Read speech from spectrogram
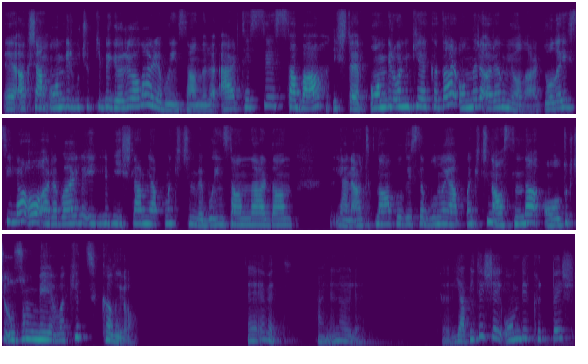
Ee, akşam 11.30 gibi görüyorlar ya bu insanları. Ertesi sabah işte 11-12'ye kadar onları aramıyorlar. Dolayısıyla o arabayla ilgili bir işlem yapmak için ve bu insanlardan yani artık ne yapıldıysa bunu yapmak için aslında oldukça uzun bir vakit kalıyor. E, evet, aynen öyle. E, ya bir de şey 11.45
